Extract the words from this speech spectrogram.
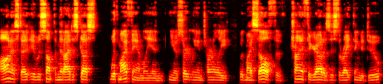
honest, it was something that I discussed with my family and, you know, certainly internally with myself of trying to figure out is this the right thing to do?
